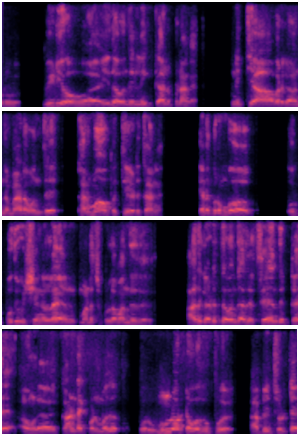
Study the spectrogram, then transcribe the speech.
ஒரு வீடியோ இதை வந்து லிங்க் அனுப்புனாங்க. நித்யா அவர்கள் அந்த மேடம் வந்து கர்மாவை பற்றி எடுத்தாங்க. எனக்கு ரொம்ப ஒரு புது விஷயங்கள்ல என் மனசுக்குள்ளே வந்தது. அதுக்கடுத்து அதுக்கு அடுத்து வந்து அதை சேர்ந்துட்டு அவங்கள காண்டாக்ட் பண்ணும்போது ஒரு முன்னோட்ட வகுப்பு அப்படின்னு சொல்லிட்டு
